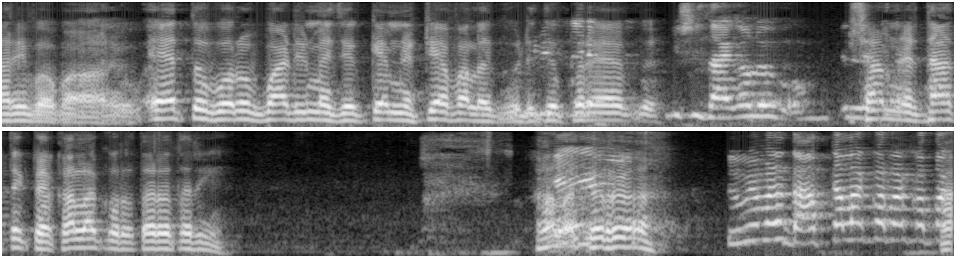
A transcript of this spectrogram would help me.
আরে বাবা এত বড় বাড়ির মাঝে কেমনে টিয়া পালাই পড়ে? করে সামনের দাঁত একটা কালা করো তাড়াতাড়ি। কালা করো। তুমি আমার দাঁত কালা করার কথা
